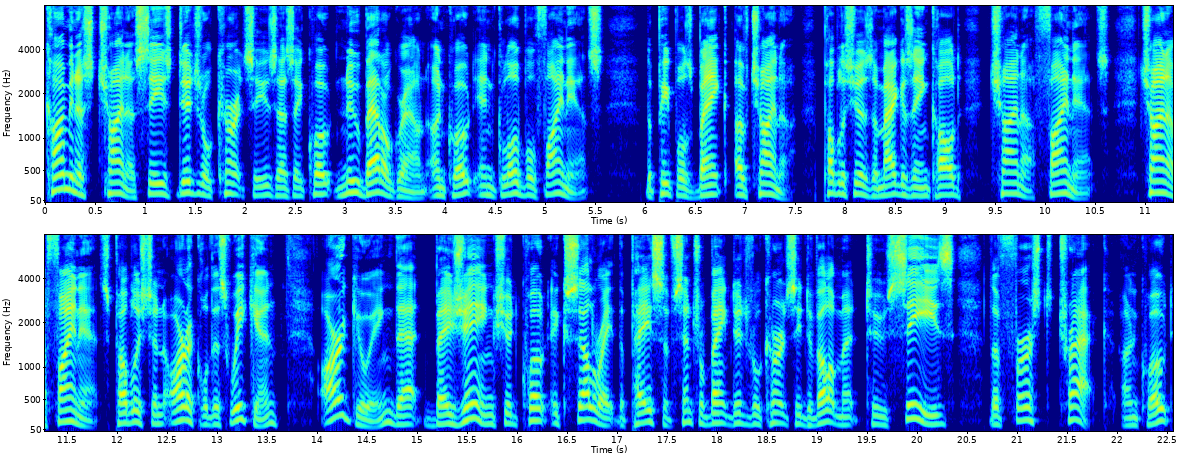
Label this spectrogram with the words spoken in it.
Communist China sees digital currencies as a quote new battleground unquote in global finance. The People's Bank of China publishes a magazine called China Finance. China Finance published an article this weekend arguing that Beijing should, quote, accelerate the pace of central bank digital currency development to seize the first track, unquote,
